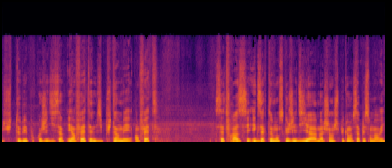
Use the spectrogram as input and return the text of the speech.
je suis teubé, pourquoi j'ai dit ça Et en fait, elle me dit, putain, mais en fait, cette phrase, c'est exactement ce que j'ai dit à machin, je sais plus comment s'appelait son mari.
